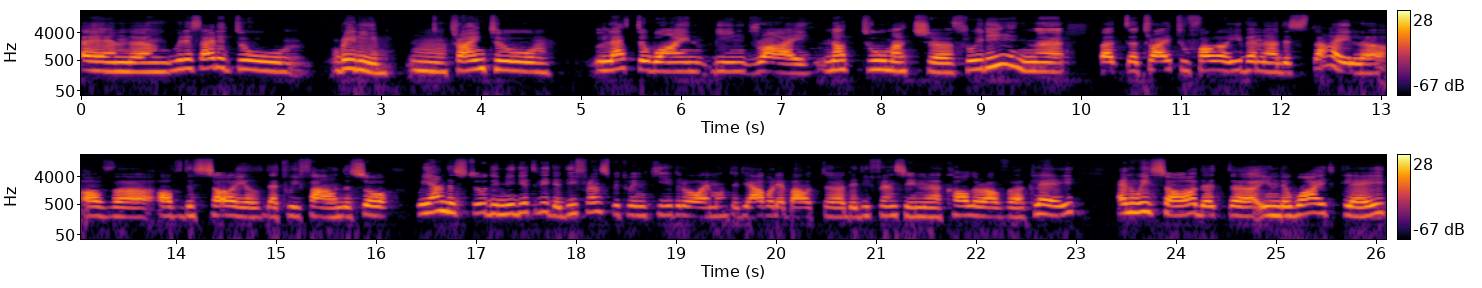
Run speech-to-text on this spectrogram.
and um, we decided to really mm, trying to let the wine being dry, not too much uh, fruity, uh, but uh, try to follow even uh, the style of uh, of the soil that we found. So we understood immediately the difference between Kidro and Monte Diavoli about uh, the difference in uh, color of uh, clay, and we saw that uh, in the white clay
